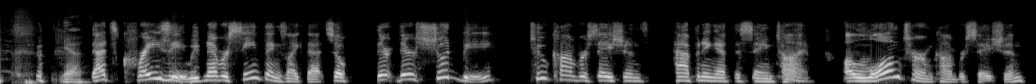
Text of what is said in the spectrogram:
yeah. That's crazy. We've never seen things like that. So there, there should be two conversations happening at the same time. A long term conversation,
